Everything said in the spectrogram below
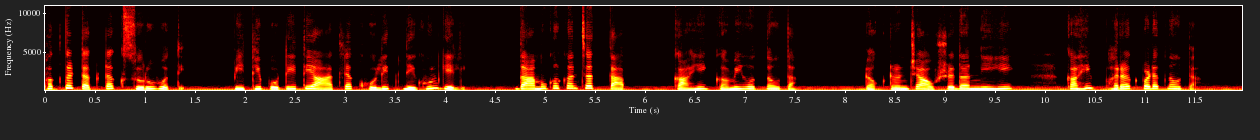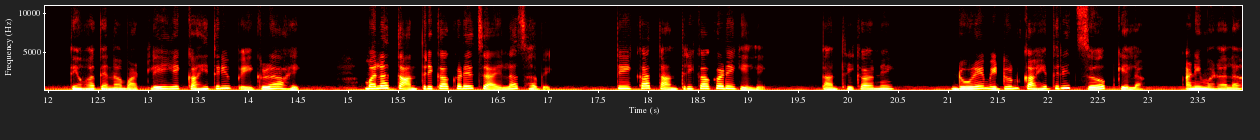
फक्त टकटक सुरू होती. भीतीपोटी ती आतल्या खोलीत निघून गेली. दामुकाकांचा ताप काही कमी होत नव्हता. डॉक्टरांच्या औषधांनीही काही फरक पडत नव्हता. तेव्हा त्यांना वाटले हे काहीतरी वेगळं आहे. मला तांत्रिकाकडे जायलाच हवे. ते एका तांत्रिकाकडे गेले. तांत्रिकाने डोळे मिटून काहीतरी जप केला आणि म्हणाला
